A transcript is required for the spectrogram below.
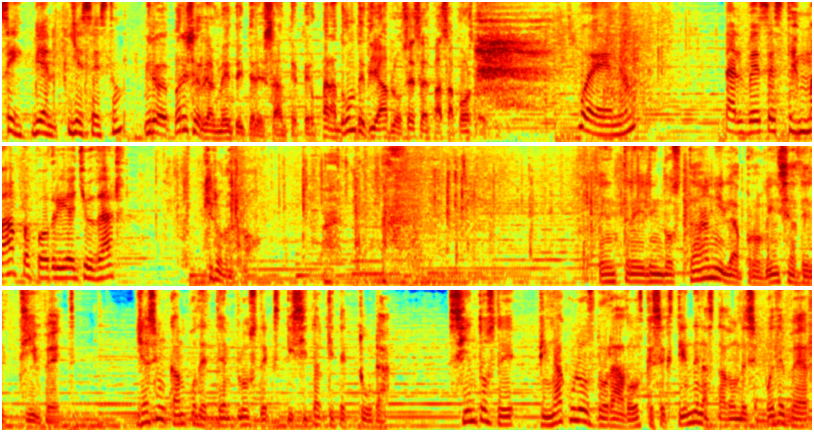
Sí, bien. ¿Y es esto? Mira, parece realmente interesante, pero ¿para dónde diablos es el pasaporte? Bueno, tal vez este mapa podría ayudar. Quiero verlo. Entre el Indostán y la provincia del Tíbet yace un campo de templos de exquisita arquitectura. Cientos de pináculos dorados que se extienden hasta donde se puede ver.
